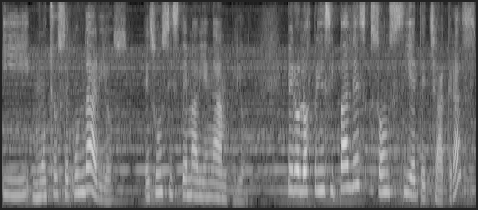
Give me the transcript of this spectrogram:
y muchos secundarios. Es un sistema bien amplio. Pero los principales son siete chakras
